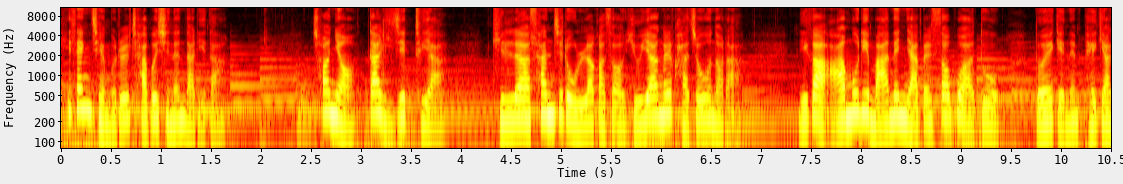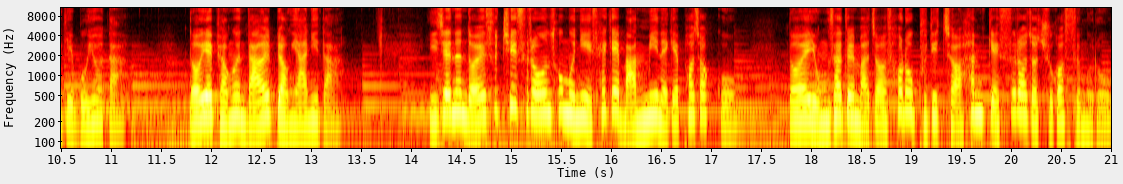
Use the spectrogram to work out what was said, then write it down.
희생 제물을 잡으시는 날이다. 처녀 딸 이집트야 길라 산지로 올라가서 유양을 가져오너라. 네가 아무리 많은 약을 써보아도 너에게는 백약이 무효다. 너의 병은 나을 병이 아니다. 이제는 너의 수치스러운 소문이 세계 만민에게 퍼졌고 너의 용사들마저 서로 부딪혀 함께 쓰러져 죽었으므로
